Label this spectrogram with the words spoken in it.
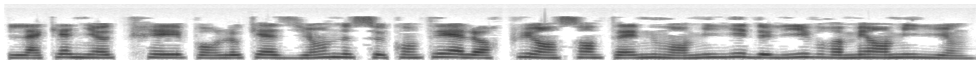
La cagnotte créée pour l'occasion ne se comptait alors plus en centaines ou en milliers de livres mais en millions.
